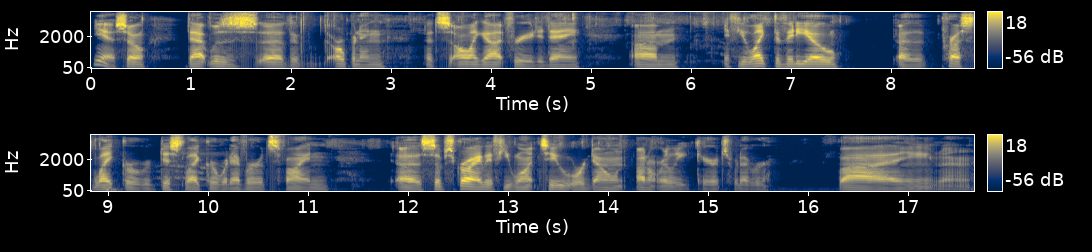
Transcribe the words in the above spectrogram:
Yeah, so that was uh, the opening. That's all I got for you today. Um, if you like the video, uh, press like or dislike or whatever. It's fine. Uh, subscribe if you want to or don't. I don't really care. It's whatever. Bye.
